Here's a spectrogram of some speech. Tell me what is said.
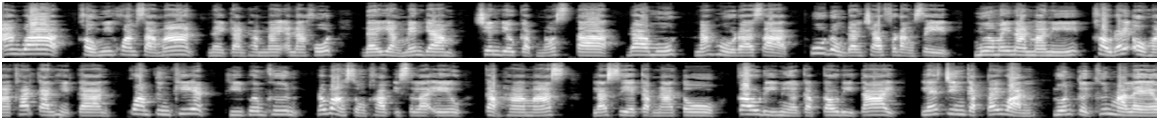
อ้างว่าเขามีความสามารถในการทำนายอนาคต ได้อย่างแม่นยำเช่นเดียวกับนอสตาดามูดนักโหราศาสตร์ ผู้โด่งดังชาวฝรั่งเศส เมื่อไม่นานมานี้เขาได้ออกมาคาดการณ์เหตุการณ์ ความตึงเครียดที่เพิ่มขึ้น ระหว่างสงครามอิสราเอล กับฮามาสรัสเซียกับนาโต เกาหลีเหนือกับเกาหลีใต้ และจีนกับไต้หวันล้วนเกิดขึ้นมาแล้ว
